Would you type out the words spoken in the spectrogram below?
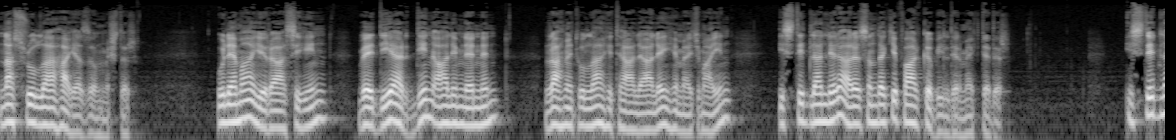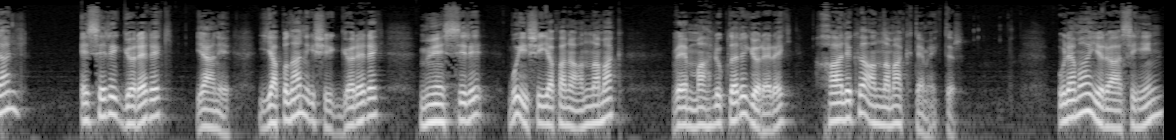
Nasrullah'a yazılmıştır. Ulemâ-i rasihin ve diğer din alimlerinin rahmetullahi teala aleyhim ecmaîn istidlalleri arasındaki farkı bildirmektedir. İstidlal eseri görerek yani yapılan işi görerek müessiri bu işi yapanı anlamak ve mahlukları görerek Halık'ı anlamak demektir. Ulemâ-i rasihin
